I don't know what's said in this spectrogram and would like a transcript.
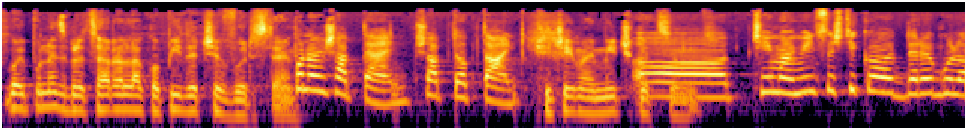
Voi puneți brățara la copii de ce vârste? Până în șapte ani, șapte-opt ani. Și cei mai mici cât uh, sunt? Cei mai mici, să știi că de regulă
